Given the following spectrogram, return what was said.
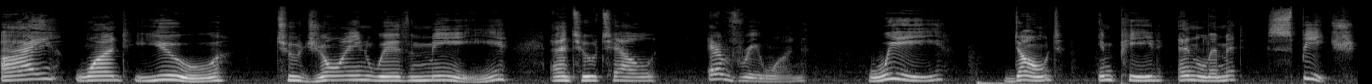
I want you to join with me and to tell everyone we don't impede and limit speech.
